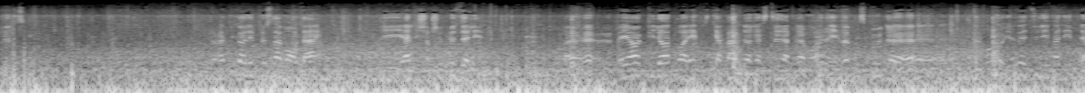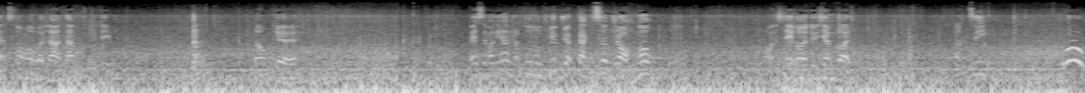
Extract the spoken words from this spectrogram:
plus. J'aurais pu coller plus la montagne et aller chercher plus de lignes. Euh, le meilleur pilote va être capable de rester d'après moi. Il y avait un petit peu de. Oh, il y avait du les pas des places. On va l'entendre vidéo. Donc, euh... mais c'est pas grave, je retourne au club, je pack ça, je remonte. On essaiera un deuxième vol. C'est parti. Wouh!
